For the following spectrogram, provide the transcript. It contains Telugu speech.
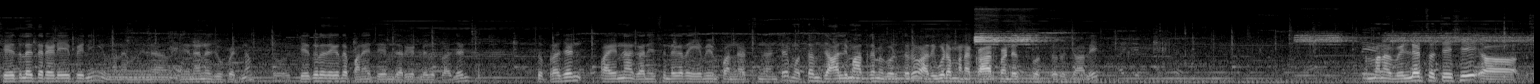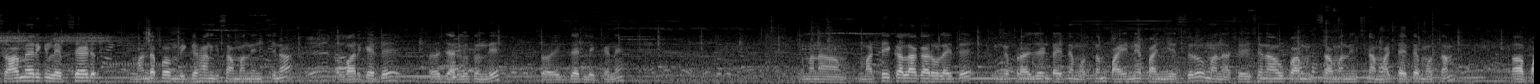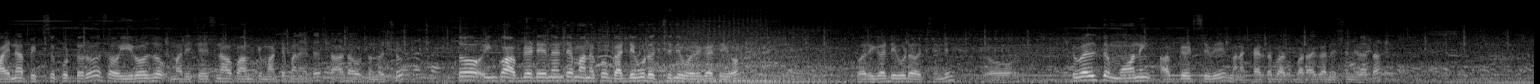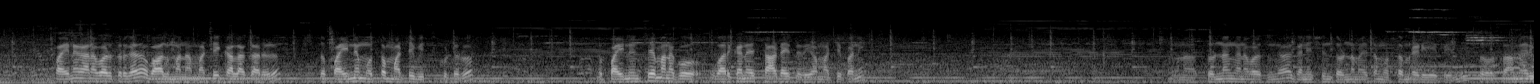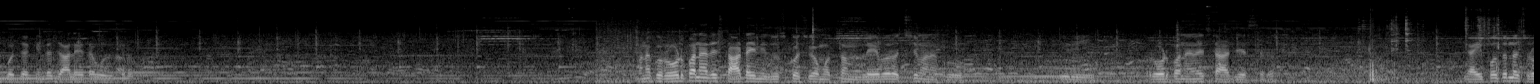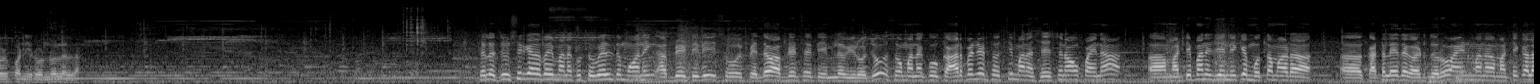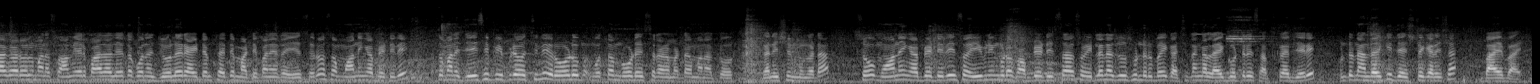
చేతులు అయితే రెడీ అయిపోయినాయి. మనం నిన్న నిన్ననే చూపెట్టినాం. సో చేతుల దగ్గర పని అయితే ఏం జరగట్లేదు ప్రజెంట్. సో ప్రజెంట్ పైన గణేశుని దగ్గర ఏమేమి పని నడుస్తుందంటే మొత్తం జాలి మాత్రమే కొడతారు. అది కూడా మన కార్పెంటర్స్ కొడతారు జాలి. మన వెల్డర్స్ వచ్చేసి స్వామివారికి లెఫ్ట్ సైడ్ మండపం విగ్రహానికి సంబంధించిన వర్క్ అయితే జరుగుతుంది. సో ఎగ్జాక్ట్లీ ఇక్కడనే. మన మట్టి కళాకారులు అయితే ఇంకా ప్రజెంట్ అయితే మొత్తం పైనే పనిచేస్తారు మన శేషనావు పాముకి సంబంధించిన మట్టి అయితే మొత్తం పైన పిక్స్ కుట్టరు. సో ఈరోజు మరి శేషనావు పాముకి మట్టి పని అయితే స్టార్ట్ అవుతుండొచ్చు. సో ఇంకో అప్డేట్ ఏంటంటే మనకు గడ్డి కూడా వచ్చింది వరిగడ్డిగో. వరిగడ్డి కూడా వచ్చింది. సో ట్వెల్త్ మార్నింగ్ అప్డేట్స్ ఇవి. మన హైదరాబాద్ బడా గణేష్ కదా. పైన కనబడుతారు కదా వాళ్ళు మన మట్టి కళాకారులు. సో పైన మొత్తం మట్టి విసుకుంటారు సో పైనుంచే మనకు వర్క్ అనేది స్టార్ట్ అవుతుంది ఇక మట్టి పని. మన తొండం కనబడుతుంది గణేషన్ తొండం అయితే మొత్తం రెడీ అయిపోయింది. సో స్వామివారి బొజ్జ కింద జాలి అయితే కుదుతారు మనకు రోడ్ పని అనేది స్టార్ట్ అయింది. చూసుకోవచ్చు మొత్తం లేబర్ వచ్చి మనకు ఇది రోడ్ పని అనేది స్టార్ట్ చేస్తారు. ఇంకా అయిపోతుండొచ్చు రోడ్ పని రెండు రోజులలో చలో చూసి కదా భయ్ మనకు ట్వెల్త్ మార్నింగ్ అప్డేట్ ఇది. సో పెద్ద అప్డేట్స్ అయితే ఏం లేవు ఈరోజు. సో మనకు కార్పెంటర్స్ వచ్చి మన శేషనావు పైన మట్టి పని చేయడానికి మొత్తం ఆడ కట్టలు కట్టలైతే కడుతారు. అండ్ మన మట్టి కళాకారులు మన స్వామివారి పాదాలు అయితే కొన్ని జ్యువెలరీ ఐటమ్స్ అయితే మట్టి పని అయితే చేస్తారు. సో మార్నింగ్ అప్డేట్ ఇది. సో మన జేసీపీ ఇప్పుడే వచ్చింది. రోడ్డు మొత్తం రోడ్ వేస్తారు అనమాట మనకు గణేషన్ ముంగట. సో మార్నింగ్ అప్డేట్ ఇది. సో ఈవినింగ్ కూడా ఒక అప్డేట్ ఇస్తా. సో ఇట్లనే చూసుకుంటారు బై ఖచ్చితంగా లైక్ కొట్టి సబ్స్క్రైబ్ చేయరి. ఉంటున్న అందరికీ జస్ట్ గణేష. Bye bye.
